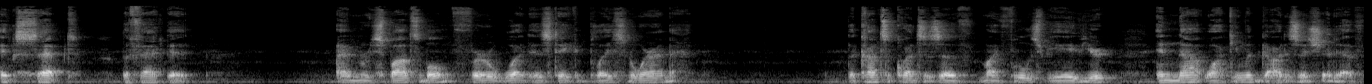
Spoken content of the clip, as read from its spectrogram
accept the fact that I'm responsible for what has taken place and where I'm at. The consequences of my foolish behavior and not walking with God as I should have.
